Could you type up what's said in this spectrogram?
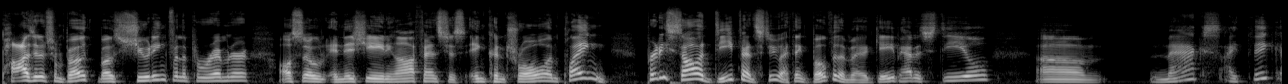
positives from both, both shooting from the perimeter, also initiating offense, just in control, and playing pretty solid defense, too. I think both of them. Uh, Gabe had a steal. Um, Max, I think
